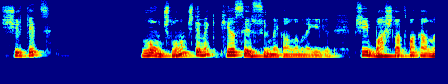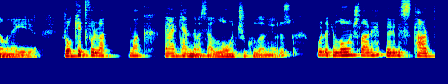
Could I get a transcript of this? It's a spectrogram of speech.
Şirket launch. Launch demek piyasaya sürmek anlamına geliyor. Bir şeyi başlatmak anlamına geliyor. Roket fırlatmak derken de mesela launch'u kullanıyoruz. Buradaki launch'larda hep böyle bir start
